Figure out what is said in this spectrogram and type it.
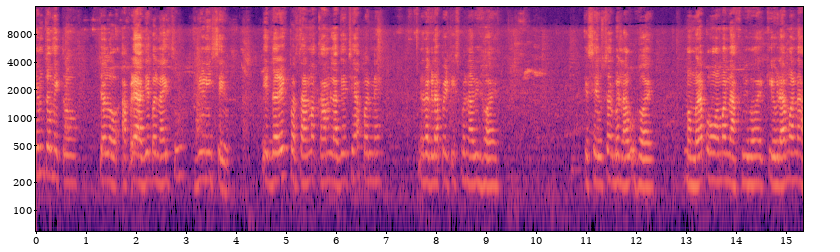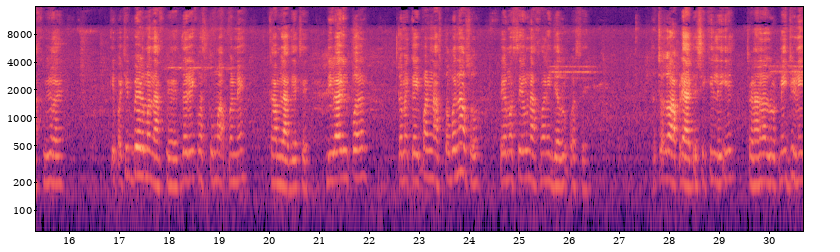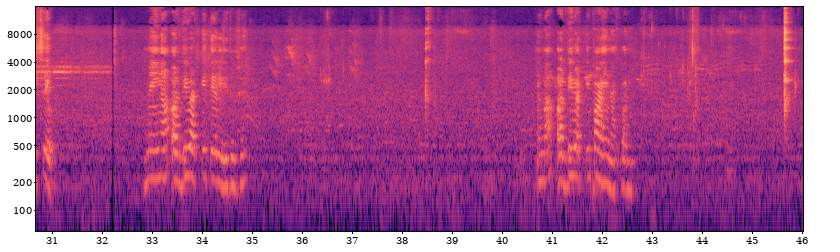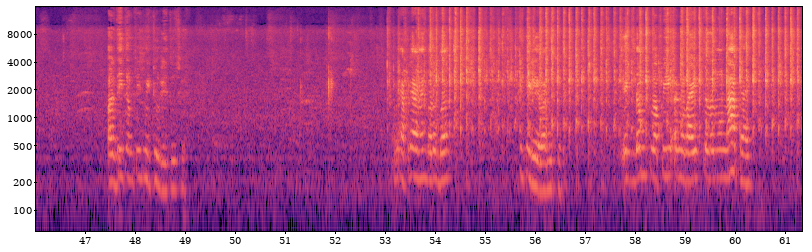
કેમ છો મિત્રો? ચલો, આપણે આજે બનાવીશું ઝીણી સેવ. એ દરેક ફરસાણમાં કામ લાગે છે આપણને. રગડા પેટીસ બનાવવી હોય, કે સેવસર બનાવવું હોય, મમરા પૌવામાં નાખવી હોય, કેવડામાં નાખવી હોય, કે પછી બેડમાં નાખવી હોય, દરેક વસ્તુમાં આપણને કામ લાગે છે. દિવાળી ઉપર તમે કંઈ પણ નાસ્તો બનાવશો, તો એમાં સેવ નાખવાની જરૂર પડશે. ચલો, આપણે આજે શીખી લઈએ ચણાના લોટની ઝીણી સેવ. મેં અહીંયા અડધી વાટકી તેલ લીધું છે. એમાં અડધી વાટકી પાણી નાખવાનું. અડધી ચમચી મીઠું લીધું છે. હવે આપણે આને બરોબર ફીટી લેવાનું છે. એકદમ ફ્લફી અને વ્હાઈટ કલરનું ના થાય,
